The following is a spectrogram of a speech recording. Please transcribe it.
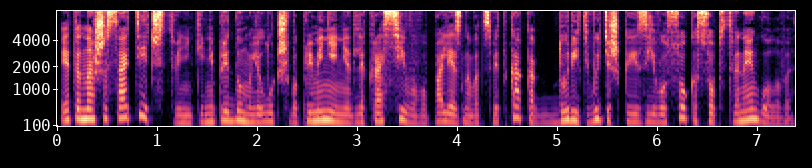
Это наши соотечественники не придумали лучшего применения для красивого, полезного цветка, как дурить вытяжкой из его сока собственные головы,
